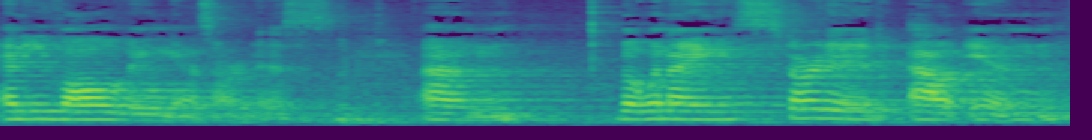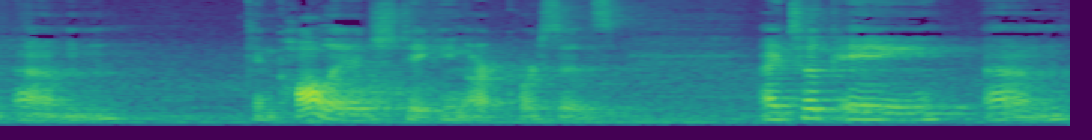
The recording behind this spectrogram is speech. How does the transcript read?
and evolving as artists. Um, but when I started out in, um, in college taking art courses, I took a um,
